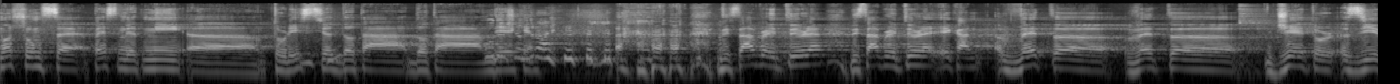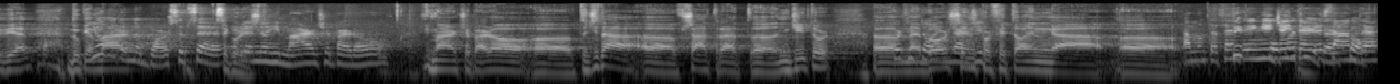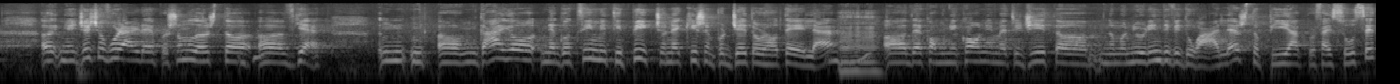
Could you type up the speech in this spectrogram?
më shumë se pesëmbëdhjetë mijë turistë që do ta do ta ndjekin. Ku do qëndrojnë? Disa prej tyre, disa prej tyre e kanë vetë vetë gjetur zgjidhjen duke jo marrë... Jo vetëm në Borsh, sepse edhe në Himarë, Qeparo... Himarë, Qeparo, të gjitha fshatrat ngjitur me Borshin përfitojnë nga... A mund të them dhe një gjë interesante, po. një gjë që vura re për shembull sivjet, nga ai negocimi tipik që ne kishim për të gjetur hotele mhm. dhe komunikoni me të gjithë në mënyrë individuale, shtëpijat, përfaqësuesit,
